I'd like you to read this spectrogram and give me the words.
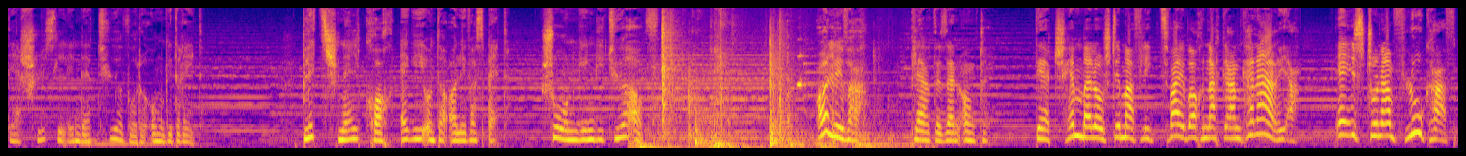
Der Schlüssel in der Tür wurde umgedreht. Blitzschnell kroch Aggie unter Olivers Bett. Schon ging die Tür auf. Oliver, plärrte sein Onkel. Der Cembalo-Stimmer fliegt zwei Wochen nach Gran Canaria. Er ist schon am Flughafen.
